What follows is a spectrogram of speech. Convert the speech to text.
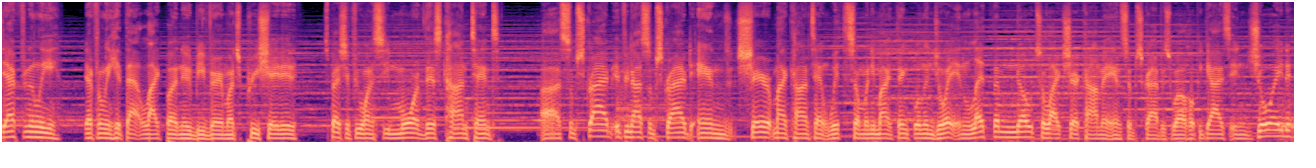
definitely, definitely hit that like button. It would be very much appreciated, especially if you want to see more of this content. Uh, subscribe if you're not subscribed, and share my content with someone you might think will enjoy it, and let them know to like, share, comment, and subscribe as well. Hope you guys enjoyed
